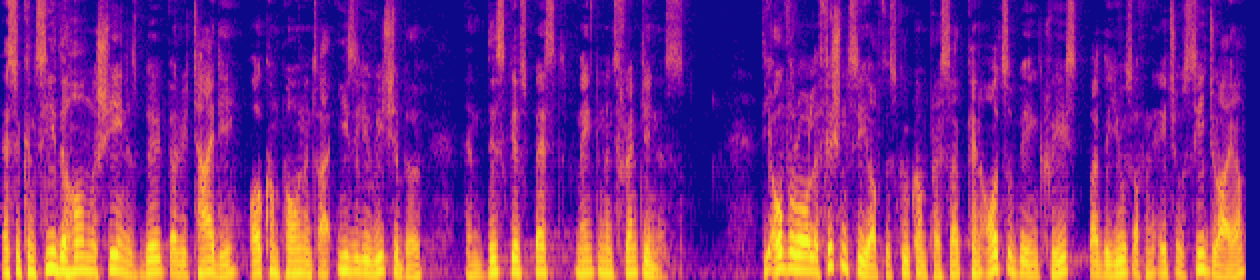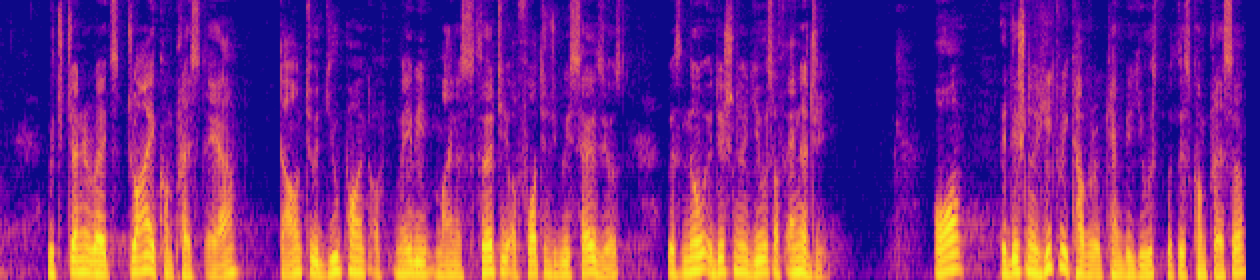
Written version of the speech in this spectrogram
As you can see, the whole machine is built very tidy, all components are easily reachable, and this gives best maintenance friendliness. The overall efficiency of the screw compressor can also be increased by the use of an HOC dryer, which generates dry compressed air down to a dew point of maybe minus 30 or 40 degrees Celsius with no additional use of energy. Or additional heat recovery can be used with this compressor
